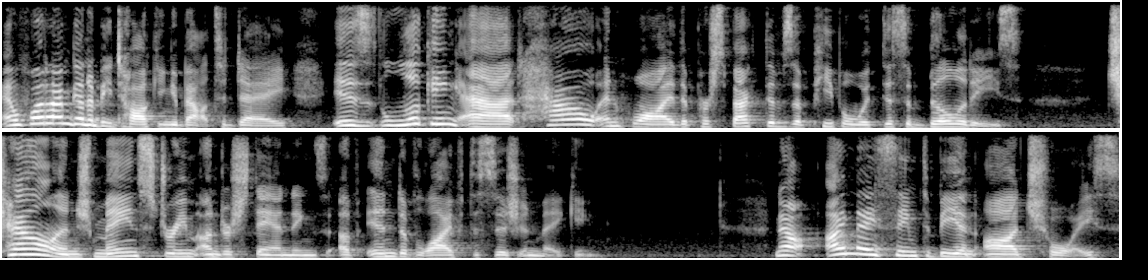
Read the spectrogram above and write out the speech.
And what I'm going to be talking about today is looking at how and why the perspectives of people with disabilities challenge mainstream understandings of end-of-life decision-making. Now, I may seem to be an odd choice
